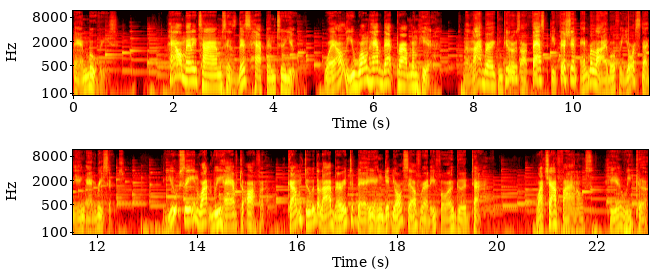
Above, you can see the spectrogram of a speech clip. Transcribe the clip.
and movies. How many times has this happened to you? Well, you won't have that problem here. The library computers are fast, efficient, and reliable for your studying and research. You've seen what we have to offer. Come to the library today and get yourself ready for a good time. Watch out, finals. Here we come.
